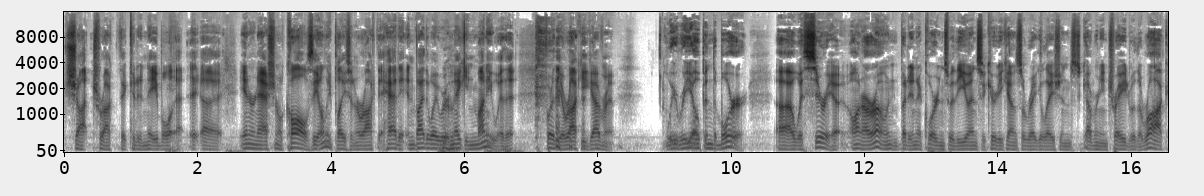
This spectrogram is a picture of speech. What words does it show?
shot truck that could enable uh, uh, international calls, the only place in Iraq that had it. And by the way, we were making money with it for the Iraqi government. We reopened the border. Uh, with Syria on our own, but in accordance with the UN Security Council regulations governing trade with Iraq.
